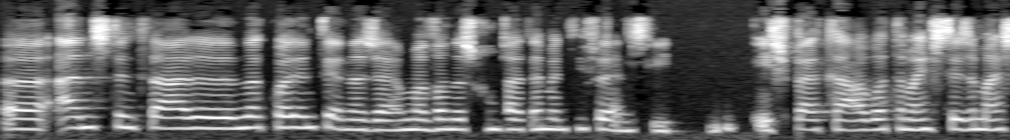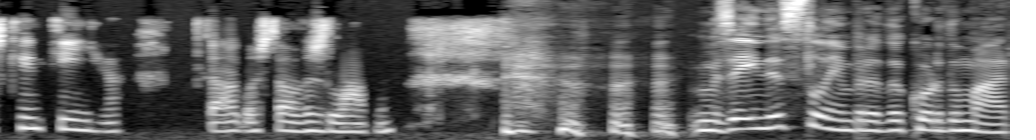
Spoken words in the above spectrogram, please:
Uh, antes de entrar na quarentena, já é umas ondas completamente diferentes e, e, espero que a água também esteja mais quentinha, porque a água estava gelada. Mas ainda se lembra da cor do mar?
